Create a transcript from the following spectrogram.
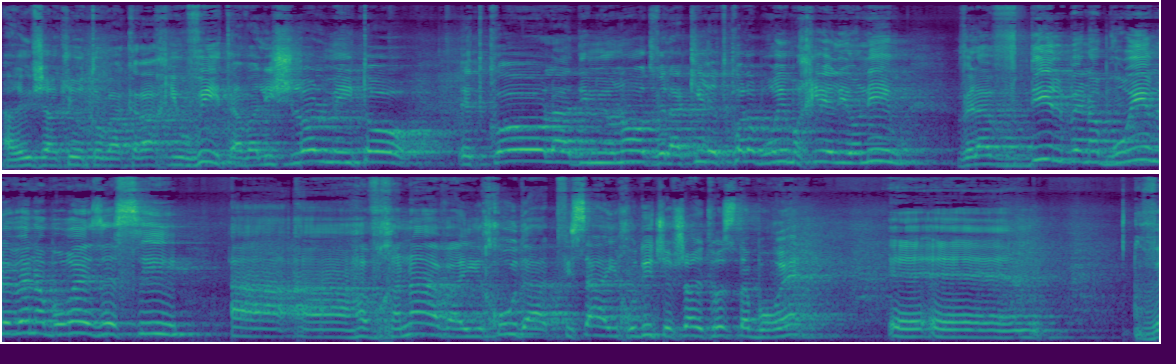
הרי אי אפשר להכיר אותו בהכרה חיובית, אבל לשלול מאיתו את כל הדמיונות ולהכיר את כל הברואים הכי עליונים ולהבדיל בין הברואים לבין הבורא זה שיא ההבחנה והייחוד, התפיסה הייחודית שאפשר לתפוס את הבורא. אה, אה, ו...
